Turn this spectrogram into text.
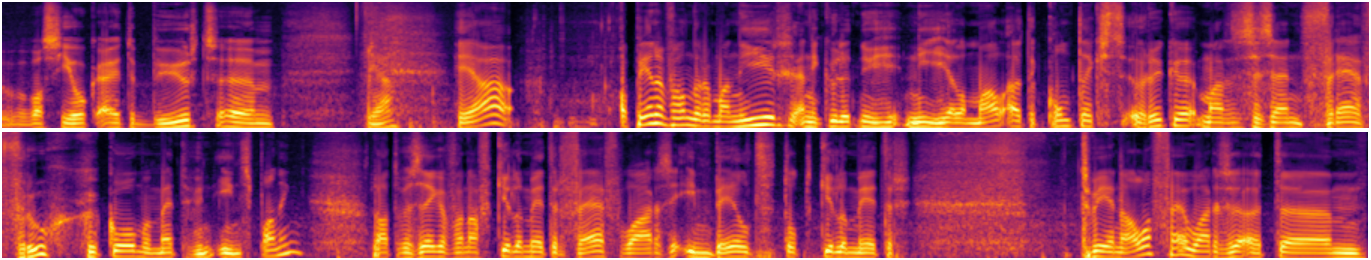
Was hij ook uit de buurt. Um, ja. ja, op een of andere manier, en ik wil het nu niet helemaal uit de context rukken, maar ze zijn vrij vroeg gekomen met hun inspanning. Laten we zeggen, vanaf kilometer 5 waren ze in beeld tot kilometer 2,5, waar ze het, um,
